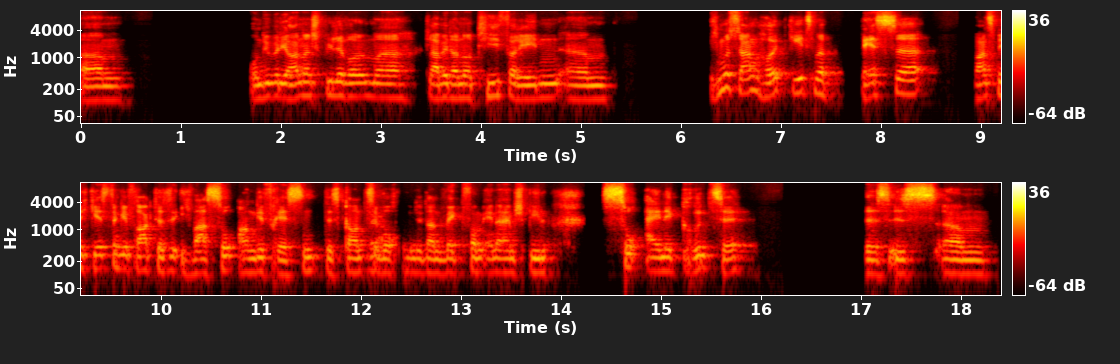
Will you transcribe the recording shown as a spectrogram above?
Ähm, und über die anderen Spiele wollen wir, glaube ich, da noch tiefer reden. Ähm, ich muss sagen, heute geht es mir besser, wenn es mich gestern gefragt hat. Ich war so angefressen, das ganze ja. Wochenende dann weg vom Anaheim-Spiel. So eine Grütze. Das ist, ähm,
